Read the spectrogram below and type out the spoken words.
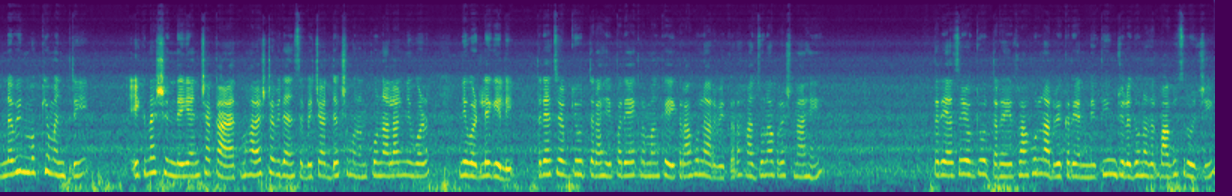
नवीन मुख्यमंत्री एकनाथ शिंदे यांच्या काळात महाराष्ट्र विधानसभेचे अध्यक्ष म्हणून कोणाला निवड निवडले गेले? तर याचं योग्य उत्तर आहे पर्याय क्रमांक एक राहुल नार्वेकर. हा जुना प्रश्न आहे. तर याचं योग्य उत्तर आहे. राहुल नार्वेकर यांनी तीन जुलै दोन हजार बावीस रोजी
